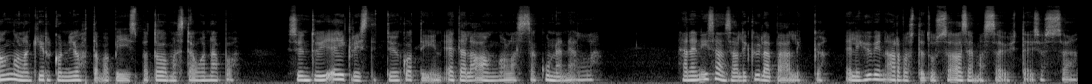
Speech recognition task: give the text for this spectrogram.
Angolan kirkon johtava piispa Thomas Dawanapo syntyi ei-kristittyyn kotiin Etelä-Angolassa Kunenella. Hänen isänsä oli kyläpäällikkö, eli hyvin arvostetussa asemassa yhteisössään.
